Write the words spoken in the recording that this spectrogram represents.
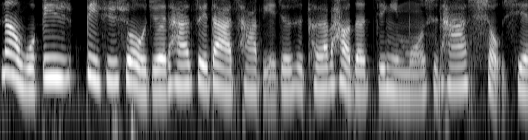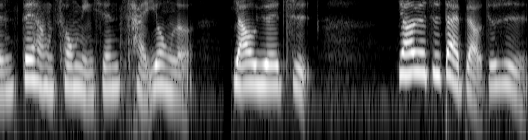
那我必必须说，我觉得它最大的差别就是 Clubhouse 的经营模式，它首先非常聪明，先采用了邀约制。邀约制代表就是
